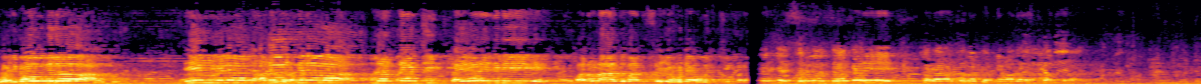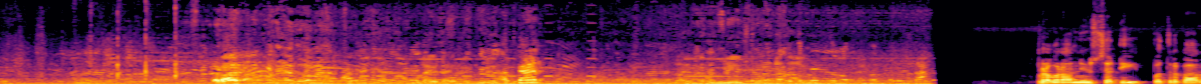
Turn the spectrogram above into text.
वैभव दिलं दिल दिलं धाडस दिलं लढण्याची तयारी दिली. म्हणून आज माणसं एवढ्या उंची सर्व सहकारी खऱ्या अर्थानं धन्यवाद असतात प्रवरा न्यूजसाठी पत्रकार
